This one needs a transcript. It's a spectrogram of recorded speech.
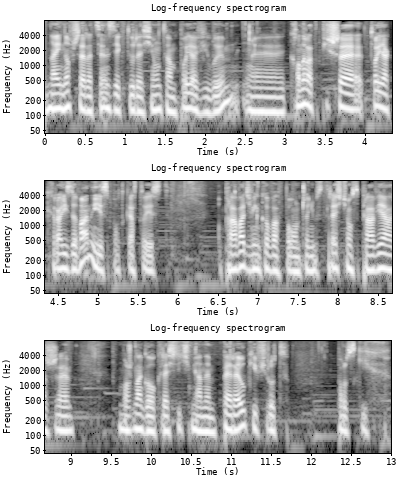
najnowsze recenzje, które się tam pojawiły. E, Konrad pisze, to jak realizowany jest podcast, to jest oprawa dźwiękowa w połączeniu z treścią sprawia, że można go określić mianem perełki wśród polskich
